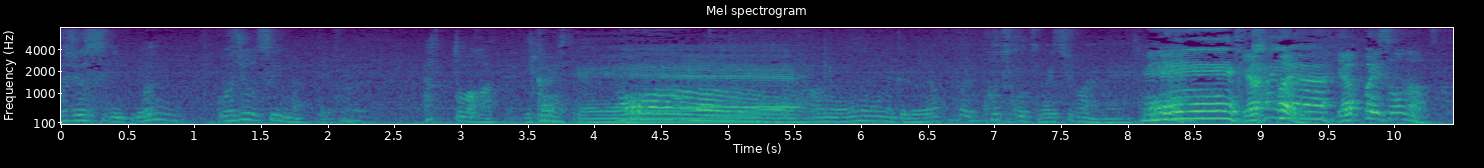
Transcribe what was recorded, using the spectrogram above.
50過ぎ4 50過ぎになってやっと分かって理解して。おあの思うんだけどやっぱりコツコツが一番やね。ええやっぱりやっぱりそうなんですか？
